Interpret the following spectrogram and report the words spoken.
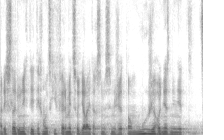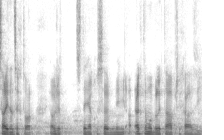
a když sleduju některé technologické firmy, co dělají, tak si myslím, že to může hodně změnit celý ten sektor. Jo, že stejně jako se mění elektromobilita, přichází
